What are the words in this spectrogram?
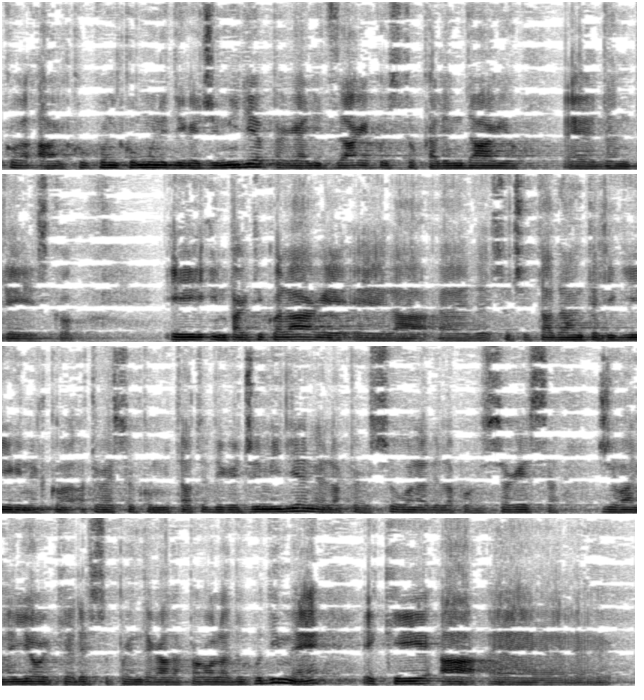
con, al, con il Comune di Reggio Emilia per realizzare questo calendario eh, dantesco. E in particolare eh, la eh, Società Dante Alighieri nel, attraverso il Comitato di Reggio Emilia nella persona della professoressa Giovanna Iori che adesso prenderà la parola dopo di me e che ha eh,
